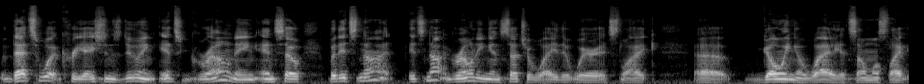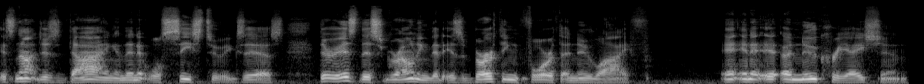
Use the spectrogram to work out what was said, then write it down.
that's what creation's doing. It's groaning and so but it's not it's not groaning in such a way that where it's like uh, going away. It's almost like it's not just dying and then it will cease to exist. There is this groaning that is birthing forth a new life and, and a, a new creation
